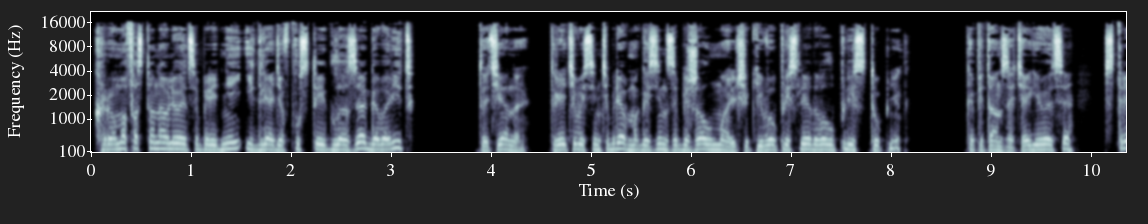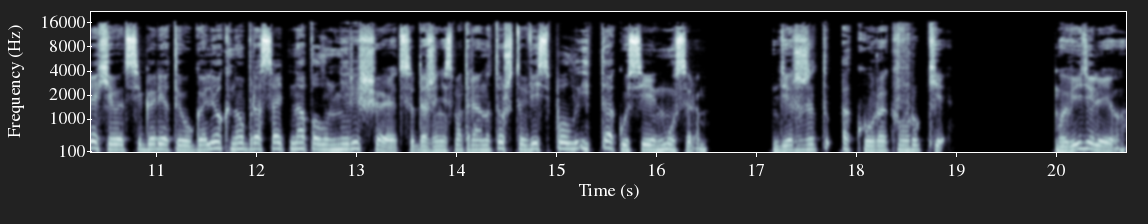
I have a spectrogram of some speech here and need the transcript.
Хромов останавливается перед ней и, глядя в пустые глаза, говорит «Татьяна, 3 сентября в магазин забежал мальчик, его преследовал преступник». Капитан затягивается, стряхивает сигареты и уголек, но бросать на пол не решается, даже несмотря на то, что весь пол и так усеян мусором. Держит окурок в руке. «Вы видели его?»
